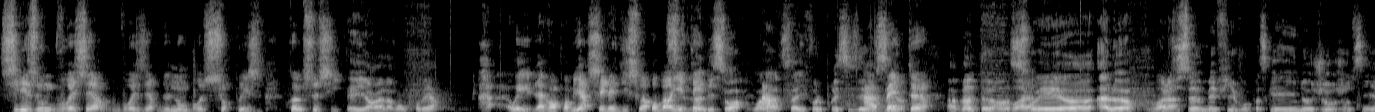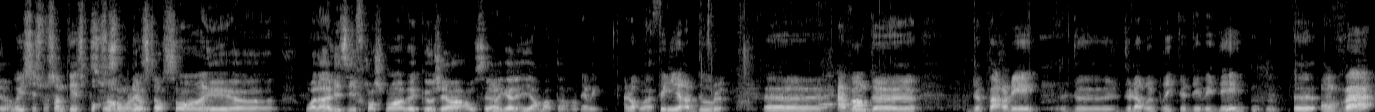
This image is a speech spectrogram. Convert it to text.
si les Zooms vous réservent, vous réservent de nombreuses surprises comme ceci. Et il y aura l'avant-première. Ah, oui, l'avant-première, c'est lundi soir au variété. lundi soir, voilà, ah. ça il faut le préciser. À 20h. Hein. À 20h, hein, soyez euh, à l'heure. Voilà. méfiez-vous parce qu'il y a une jauge aussi. Hein. Oui, c'est 75%, 75% et euh, voilà, allez-y franchement avec euh, Gérard, on s'est régalé hier matin. Eh oui. Alors pour finir, Abdoul, avant de de parler de, la rubrique DVD, mhm. euh, on va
